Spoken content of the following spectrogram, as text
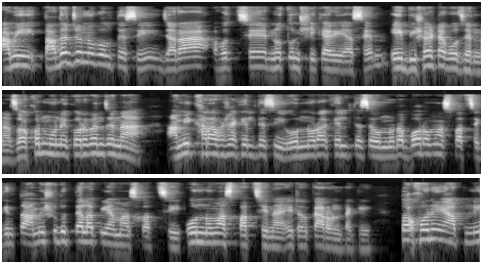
আমি তাদের জন্য বলতেছি, যারা হচ্ছে নতুন শিকারী আছেন, এই বিষয়টা বোঝেন না। যখন মনে করবেন যে না, আমি খারাপ ভাষা খেলতেছি, অন্যরা খেলতেছে, অন্যরা বড় মাছ পাচ্ছে, কিন্তু আমি শুধু তেলাপিয়া মাছ পাচ্ছি, অন্য মাছ পাচ্ছি না, এটার কারণটা কি? তখনই আপনি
